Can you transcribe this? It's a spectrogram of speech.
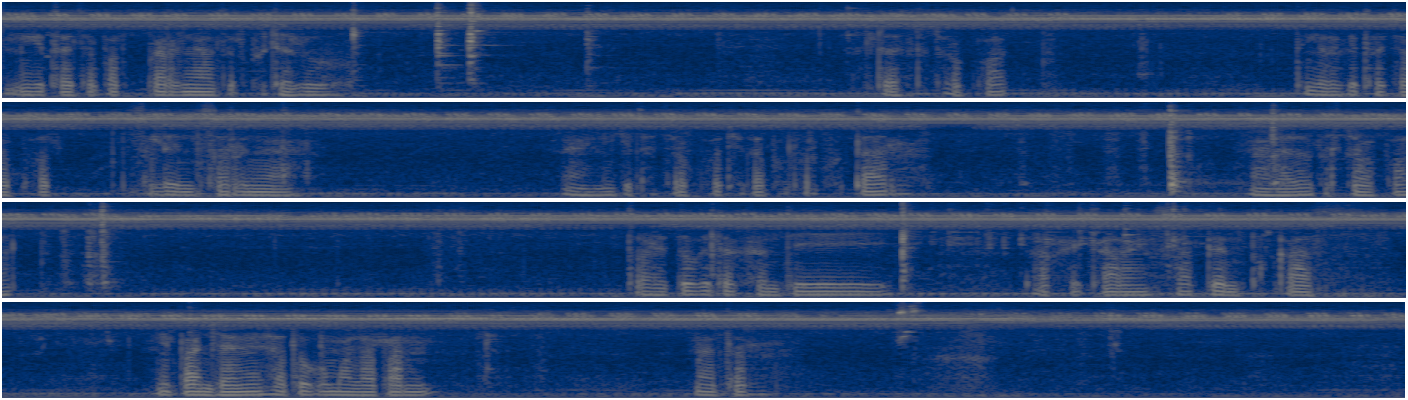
Ini kita copot pernya terlebih dahulu. Sudah tercopot. Tinggal kita copot selinsernya. Nah, ini kita copot, kita putar-putar. Nah, lalu tercopot. Setelah itu kita ganti pakai kaleng sarden bekas. Ini panjangnya 1,8 meter.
